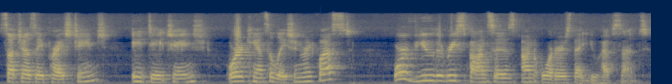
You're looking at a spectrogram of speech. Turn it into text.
such as a price change, a date change, or a cancellation request, or view the responses on orders that you have sent.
